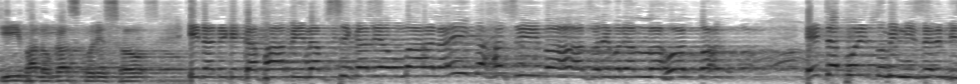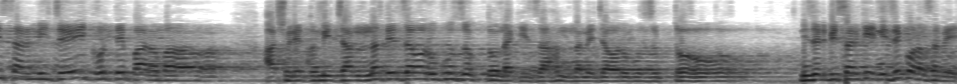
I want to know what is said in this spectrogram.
কি ভালো কাজ করেছ। এটা দেখে কাফা বলে আল্লাহু আকবার। এটা পরে তুমি নিজের বিচার নিজেই করতে পারবা। আসলে তুমি জান্নাতে যাওয়ার উপযুক্ত নাকি জাহান নামে যাওয়ার উপযুক্ত? নিজের বিচার কি নিজে করা যাবে?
